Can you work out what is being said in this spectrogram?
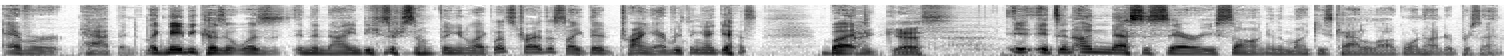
ever happened. Like maybe because it was in the '90s or something, and like let's try this. Like they're trying everything, I guess, but I guess. it, it's an unnecessary song in the Monkees catalog, 100. percent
